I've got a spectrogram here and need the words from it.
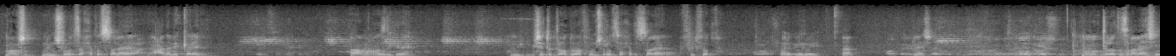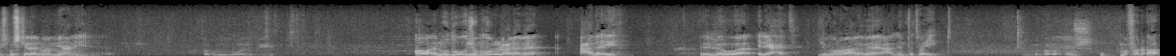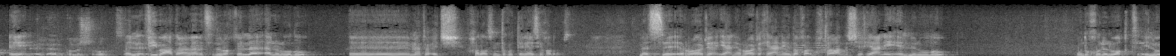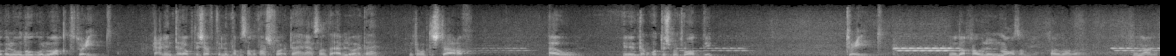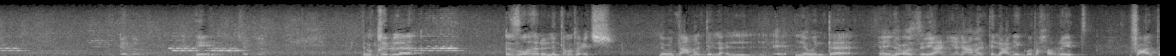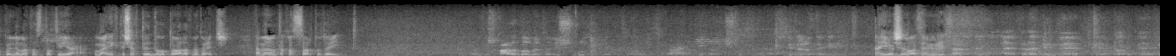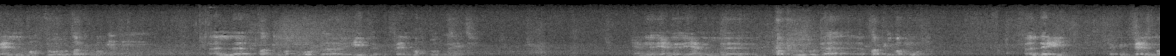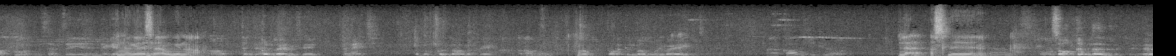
ما هو من شروط صحة الصلاة عدم الكلام. آه ما أنا قصدي كده يعني. مش أنتوا بتاخدوها في من شروط صحة الصلاة في الفقه؟ ولا بيقولوا إيه؟ ها؟ ماشي. ما مبطلات الصلاة. ماشي مش مشكلة. المهم يعني. طب الوضوء قالوا فيه إيه؟ آه الوضوء جمهور العلماء على إيه؟ اللي هو الإعادة. جمهور العلماء على إن أنت تعيد. ما فرقوش. ما فرق آه إيه؟ كل الشروط. ال- في بعض العلماء بتستدل قلة قالوا الوضوء آه، ما تعيدش خلاص أنت كنت ناسي خلاص. بس الراجح يعني الراجح يعني وده مختار عند الشيخ يعني اللي الوضوء ودخول الوقت الو- الوضوء والوقت تعيد. يعني أنت لو اكتشفت إن أنت ما صليتهاش في وقتها يعني صليتها قبل وقتها أنت ما كنتش تعرف أو إن أنت ما كنتش متوضي تعيد. وده قول المعظم يعني قول المعظم. فاهم معنى؟ كده إيه؟ القبلة الظاهر اللي انت ما تعيدش لو انت عملت اللي لو انت لعذر يعني يعني عملت اللي عليك وتحريت وفعلت كل ما تستطيع وبعدين اكتشفت إن انت كنت غلط ما تعيدش أما لو انت قصرت تعيد مفيش قاعدة ضابطة. إيه الشروط اللي بتعاني بيها وايه الشروط اللي أيوه شيخ عثمان فرق بين فعل المحظور وترك المحظور قال ترك المحظور يعيد لكن فعل المحظور ما يعيدش يعني يعني يعني ال- ترك الوضوء ده ترك المأمور فقال ده يعيد لكن فعل المحظور مثلا زي النجاسة النجاسة أو جنة آه القبلة يعمل إيه؟ ده ما طب القبلة عمل إيه؟ طب ترك المأمور يبقى يعيد قاعدة دي كده. لا أصل بس هو القبلة ال-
